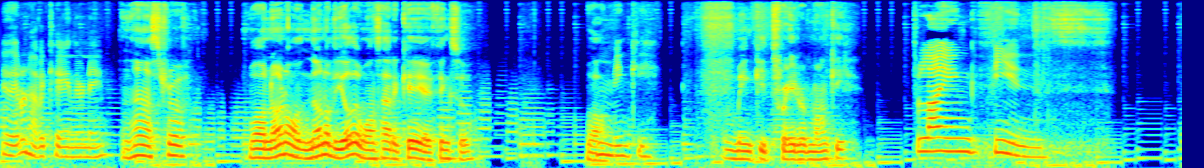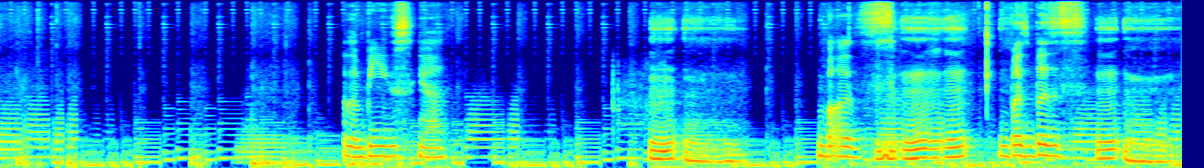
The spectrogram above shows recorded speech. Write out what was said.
Hey, they don't have a K in their name. Yeah, that's true. Well, none of none of the other ones had a K. I think so. Well, Minkey. Minkey Trader Monkey. Flying fiends. The bees, yeah. Mm-mm. Buzz. Mm-mm. Buzz buzz. Mm-mm.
